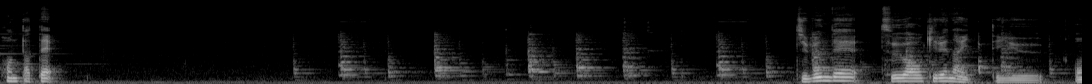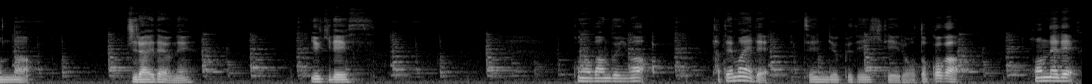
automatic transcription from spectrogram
本立て。自分で通話を切れないっていう女地雷だよね。ゆうきです。この番組は建前で全力で生きている男が本音で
